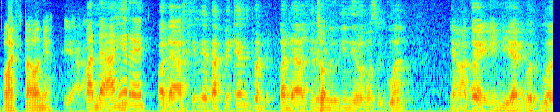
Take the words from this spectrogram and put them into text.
lifestyle-nya. ya pada akhirnya pada akhirnya tapi kan pada, pada akhirnya So- juga gini loh maksud gue yang atau ya Indian buat gue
